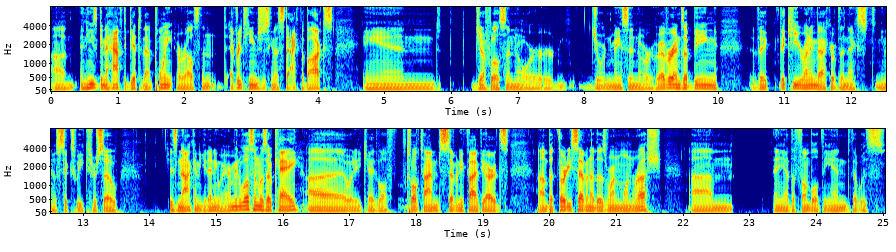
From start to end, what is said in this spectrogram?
Um, and he's going to have to get to that point, or else then every team's just going to stack the box, and Jeff Wilson or Jordan Mason or whoever ends up being the the key running back over the next you know six weeks or so is not going to get anywhere. I mean, Wilson was okay. Uh, what did he carry the ball? Twelve times, seventy five yards, uh, but thirty seven of those were on one rush. Um, and had the fumble at the end that was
